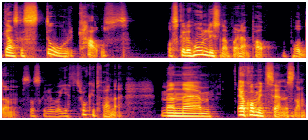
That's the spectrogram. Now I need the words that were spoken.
ganska stor kaos. Och skulle hon lyssna på den här podden så skulle det vara jättetråkigt för henne. Men uh, jag kommer inte säga hennes namn.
